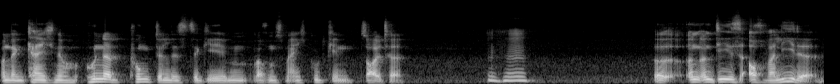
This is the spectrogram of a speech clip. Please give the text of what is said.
Und dann kann ich eine 100-Punkte-Liste geben, warum es mir eigentlich gut gehen sollte. mhm. Und, und die ist auch valide.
